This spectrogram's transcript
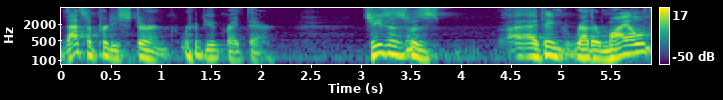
That's a pretty stern rebuke right there. Jesus was, I think, rather mild.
